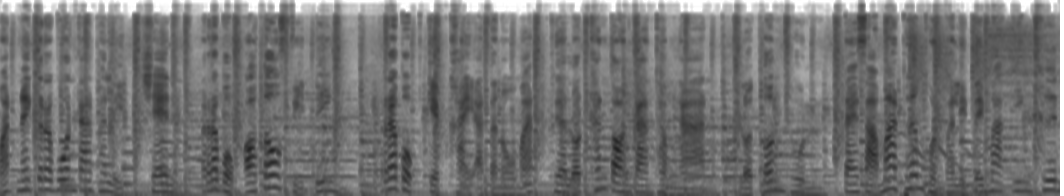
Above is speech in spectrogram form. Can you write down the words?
มัติในกระบวนการผลิต เช่น ระบบออโต้ฟีดดิ้งระบบเก็บไข่อัตโนมัติ เพื่อลดขั้นตอนการทำงาน ลดต้นทุน แต่สามารถเพิ่มผลผลิตได้มากยิ่งขึ้น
